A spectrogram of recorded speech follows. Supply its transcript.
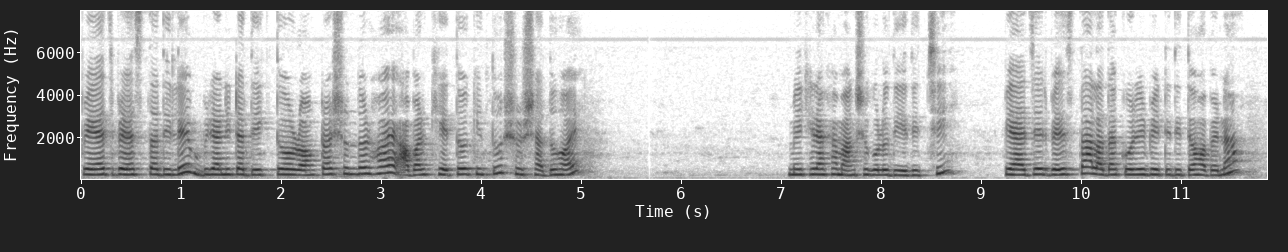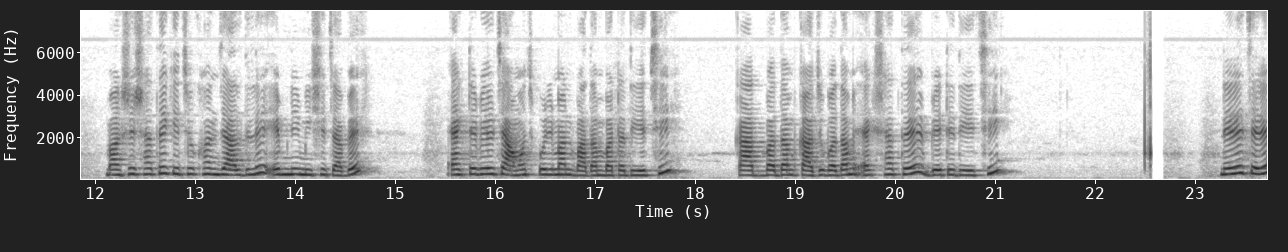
পেঁয়াজ বেরেস্তা দিলে বিরিয়ানিটা দেখতেও রঙটা সুন্দর হয়, আবার খেতেও কিন্তু সুস্বাদু হয়। মেখে রাখা মাংসগুলো দিয়ে দিচ্ছি। পেঁয়াজের বেরেস্তা আলাদা করে বেটে দিতে হবে না। মাংসের সাথে কিছুক্ষণ জাল দিলে এমনি মিশে যাবে। এক টেবিল চামচ পরিমাণ বাদাম বাটা দিয়েছি। কাঠবাদাম কাজু বাদাম একসাথে বেটে দিয়েছি। নেড়ে চেড়ে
